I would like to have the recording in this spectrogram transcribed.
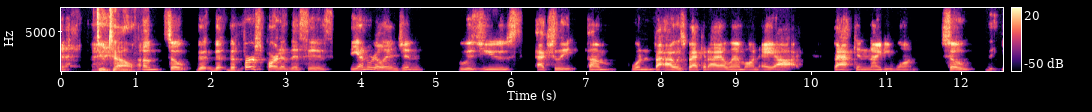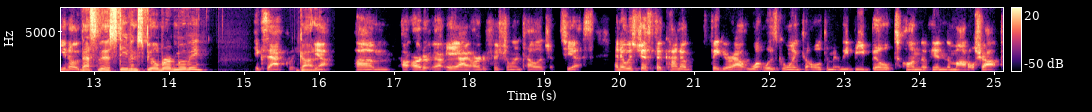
Do tell. Um, so the, the the first part of this is the Unreal Engine was used actually um, when I was back at ILM on AI back in 91. So, you know, that's the Steven Spielberg movie. Exactly. Got it. Yeah. Um, art, AI, artificial intelligence. Yes. And it was just to kind of figure out what was going to ultimately be built on the in the model shop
